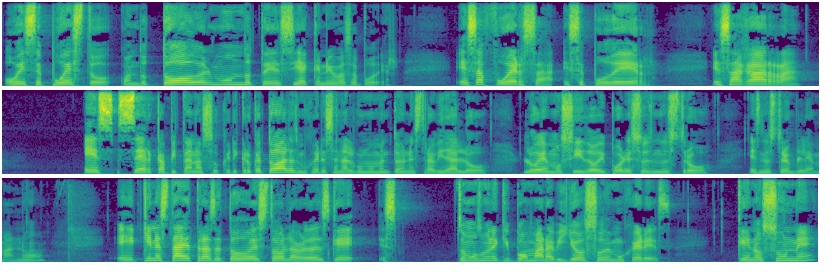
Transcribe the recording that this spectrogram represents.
o ese puesto cuando todo el mundo te decía que no ibas a poder. Esa fuerza, ese poder, esa garra es ser capitana soccer. Y creo que todas las mujeres en algún momento de nuestra vida lo, lo hemos sido y por eso es nuestro, es nuestro emblema, ¿no? Eh, ¿Quién está detrás de todo esto? La verdad es que somos un equipo maravilloso de mujeres que nos une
